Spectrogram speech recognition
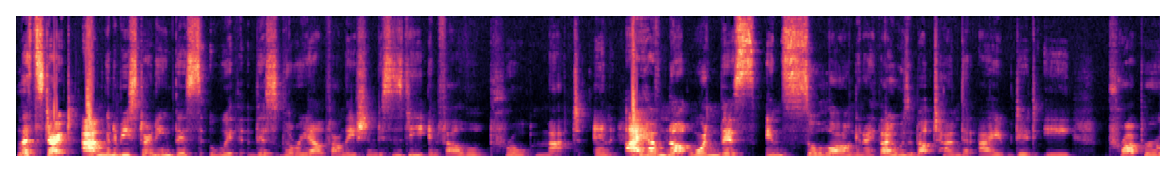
Let's start. I'm going to be starting this with this L'Oreal foundation. This is the Infallible Pro Matte and I have not worn this in so long and I thought it was about time that I did a proper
